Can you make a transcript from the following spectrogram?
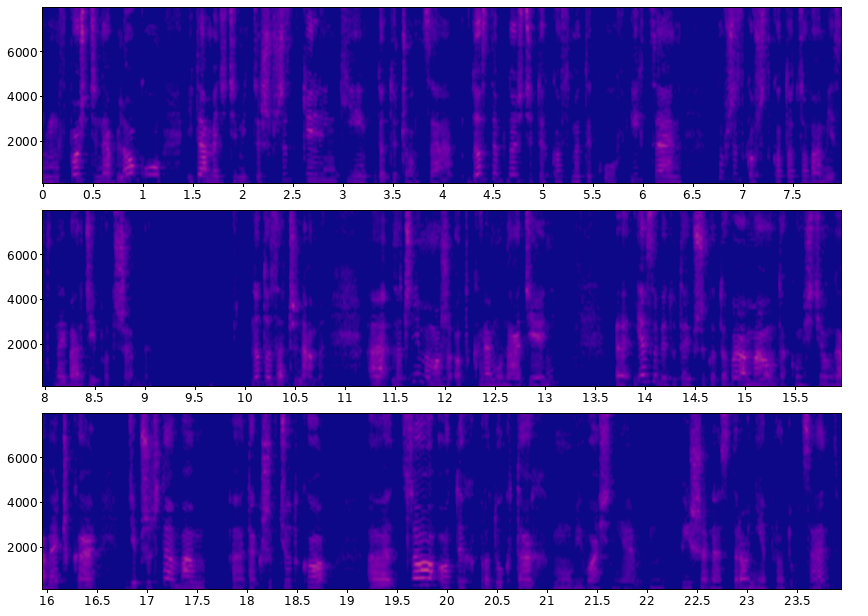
mm, w poście na blogu i tam będziecie mieć też wszystkie linki dotyczące dostępności tych kosmetyków, ich cen, no wszystko, wszystko to, co Wam jest najbardziej potrzebne. No to zaczynamy. E, Zaczniemy może od kremu na dzień. E, Ja sobie tutaj przygotowałam małą taką ściągaweczkę, gdzie przeczytam Wam tak szybciutko, co o tych produktach mówi właśnie, pisze na stronie producent.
